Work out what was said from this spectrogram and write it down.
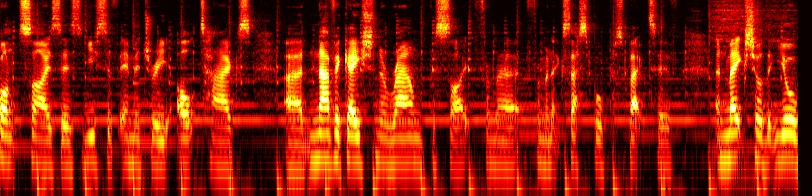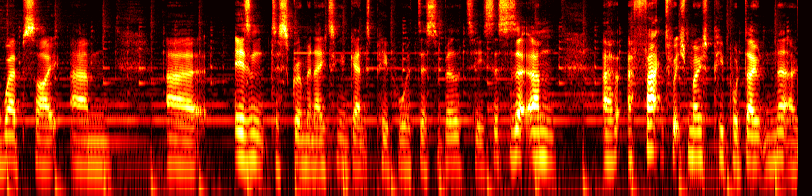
font sizes, use of imagery, alt tags, uh, navigation around the site from, a, from an accessible perspective and make sure that your website um, uh, isn't discriminating against people with disabilities. This is a, um, a, a, fact which most people don't know.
